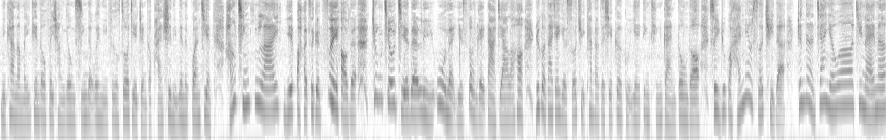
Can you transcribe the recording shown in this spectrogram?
你看呢，每一天都非常用心的为你做解整个盘市里面的关键行情一来，也把这个最好的中秋节的礼物呢，也送给大家了哈。如果大家有索取看到这些。个股也一定挺感动的哦，所以如果还没有索取的，真的加油哦！进来呢，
